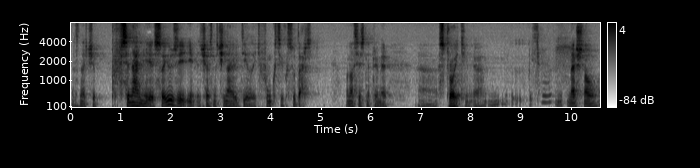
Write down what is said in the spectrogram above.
значит, профессиональные союзы сейчас начинают делать функции государства. У нас есть, например, Э, строитель, э, National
